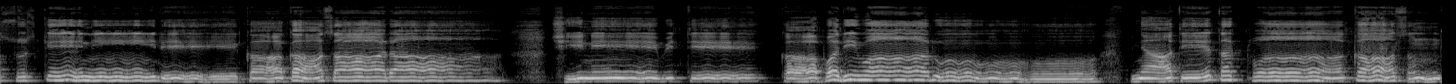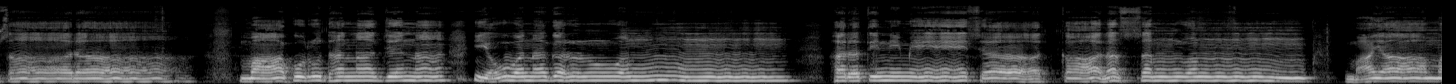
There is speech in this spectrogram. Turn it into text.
शुष्के नीरे काकासारा क्षीणे वित्ते का परिवारो, ज्ञाते तत्त्वा का संसारा। मा कुरु धनजन यौवनगर्वम् हरति निमेषात् कालः सर्वम् मायामयमिदम्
